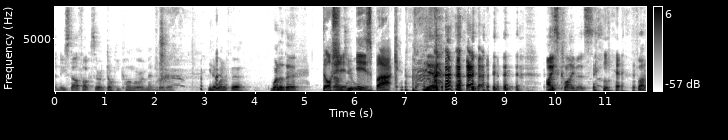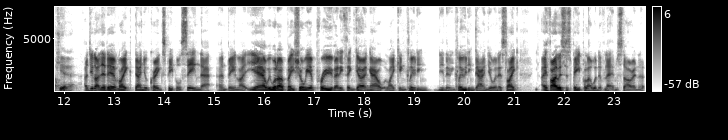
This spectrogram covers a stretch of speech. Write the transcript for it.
a new Star Fox or a Donkey Kong or a Metroid or you know one of the one of the Doshin is back. yeah. Ice climbers. yeah. Fuck yeah. I do like the idea of like Daniel Craig's people seeing that and being like, "Yeah, we want to make sure we approve anything going out, like including you know, including Daniel." And it's like, if I was his people, I wouldn't have let him star in a,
